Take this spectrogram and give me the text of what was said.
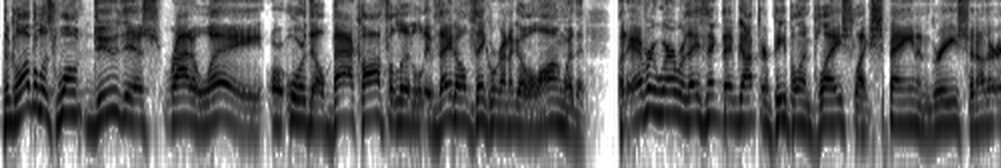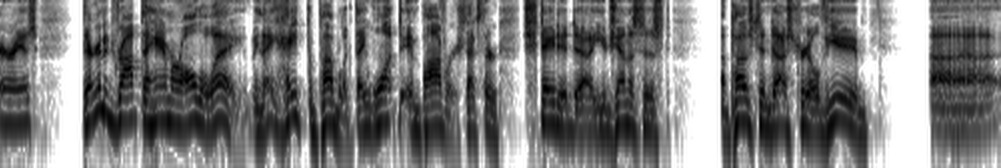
the, globalists won't do this right away, or, or they'll back off a little if they don't think we're going to go along with it. But everywhere where they think they've got their people in place, like Spain and Greece and other areas, they're going to drop the hammer all the way. I mean, they hate the public. They want to impoverish. That's their stated uh, eugenicist uh, post-industrial view. Uh,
